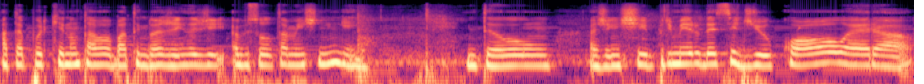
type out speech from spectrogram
Até porque não tava batendo a agenda de absolutamente ninguém. Então, a gente primeiro decidiu qual era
